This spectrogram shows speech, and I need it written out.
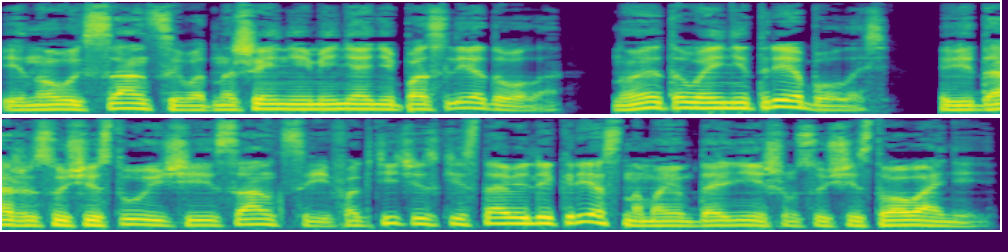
и новых санкций в отношении меня не последовало, но этого и не требовалось. Ведь даже существующие санкции фактически ставили крест на моем дальнейшем существовании.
